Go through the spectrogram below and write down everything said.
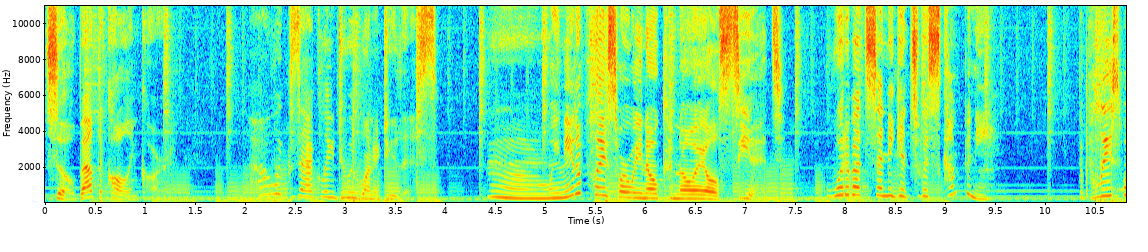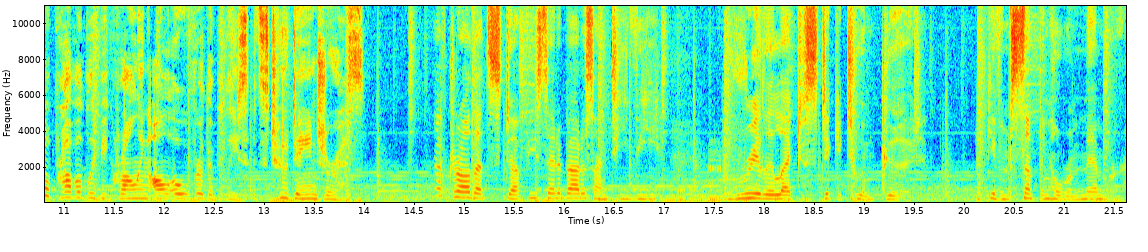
So, about the calling card. How exactly do we want to do this? Hmm, we need a place where we know Konoe will see it. What about sending it to his company? The police will probably be crawling all over the place. It's too dangerous. After all that stuff he said about us on TV, I'd really like to stick it to him good. Give him something he'll remember.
